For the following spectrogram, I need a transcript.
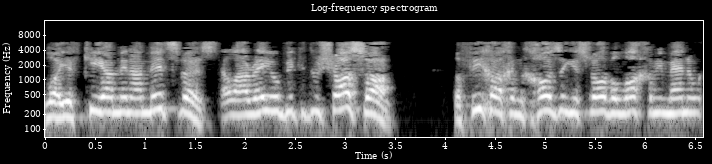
Lo Min HaMitzvahs, El Yisrael V'Locha Mimenu.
